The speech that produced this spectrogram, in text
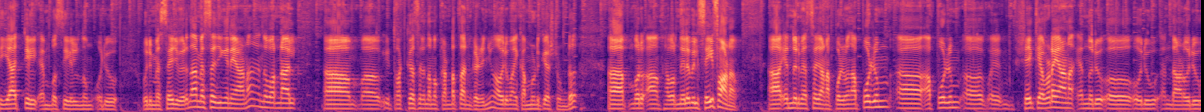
സിയാറ്റിൽ എംബസിയിൽ നിന്നും ഒരു ഒരു മെസ്സേജ് വരുന്നത്. ആ മെസ്സേജ് ഇങ്ങനെയാണ് എന്ന് പറഞ്ഞാൽ ഈ ട്രക്കേഴ്സിനെ നമുക്ക് കണ്ടെത്താൻ കഴിഞ്ഞു. അവരുമായി കമ്മ്യൂണിക്കേഷൻ ഉണ്ട്. അവർ നിലവിൽ സേഫാണ് എന്നൊരു മെസ്സേജാണ് അപ്പോഴും. അപ്പോഴും അപ്പോഴും ഷേക്ക് എവിടെയാണ് എന്നൊരു ഒരു എന്താണ് ഒരു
